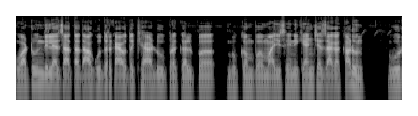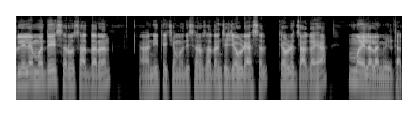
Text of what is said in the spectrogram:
वाटून दिल्या जातात. अगोदर काय होतं? खेळाडू प्रकल्प भूकंप माजी सैनिक यांच्या जागा काढून उरलेल्यामध्ये सर्वसाधारण आणि त्याच्यामध्ये सर्वसाधारणच्या जेवढे असेल तेवढ्या जागा ह्या महिलाला मिळतात.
